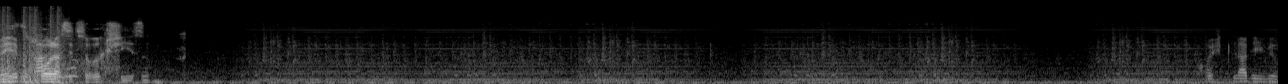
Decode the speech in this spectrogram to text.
wenigstens lebt froh, dass sie zurückschießen. Ich bloody gerade.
